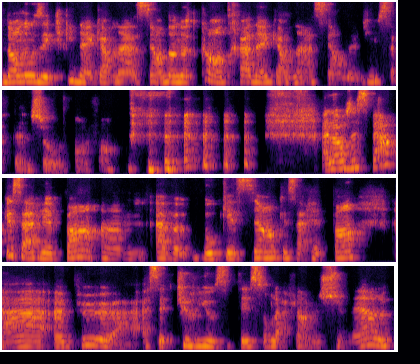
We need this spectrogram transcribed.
dans nos écrits d'incarnation, dans notre contrat d'incarnation de vivre certaines choses, dans le fond. Alors, j'espère que ça répond euh, à vos questions, que ça répond à, un peu à, cette curiosité sur la flamme jumelle.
